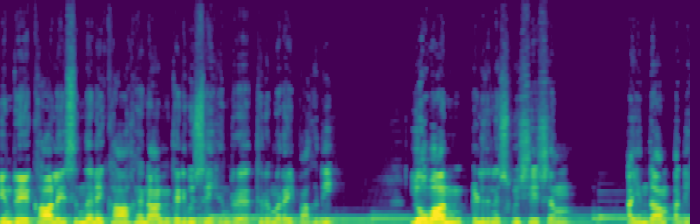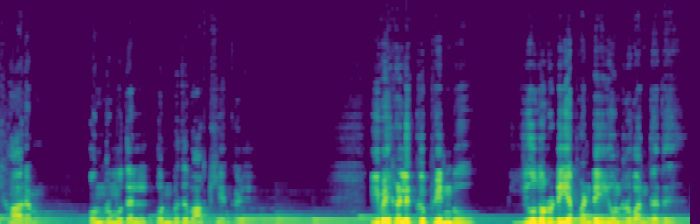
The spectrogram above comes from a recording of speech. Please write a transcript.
இன்றைய காலை சிந்தனைக்காக நான் தெரிவு செய்கின்ற திருமறை பகுதி. யோவான் எழுதின சுவிசேஷம் ஐந்தாம் அதிகாரம் ஒன்று முதல் ஒன்பது வாக்கியங்கள். இவைகளுக்கு பின்பு யூதருடைய பண்டிகை ஒன்று வந்தது.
